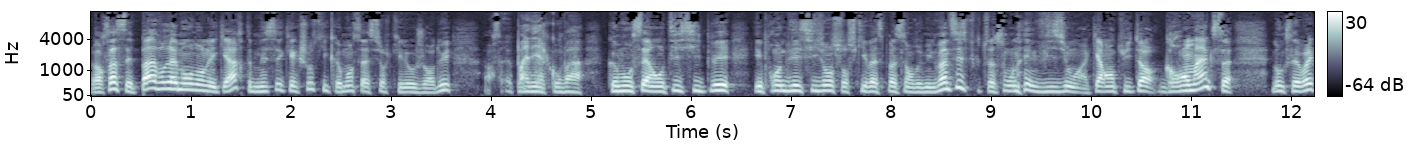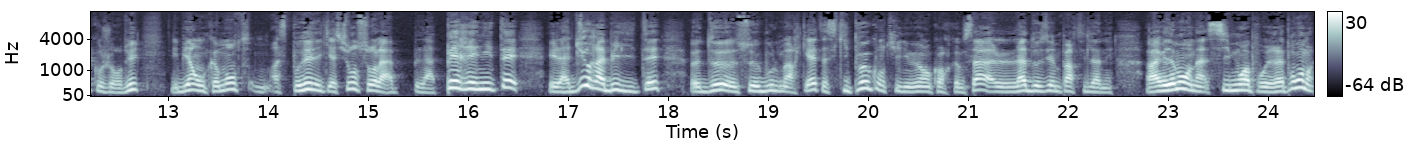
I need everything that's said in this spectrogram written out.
Alors ça, c'est pas vraiment dans les cartes, mais c'est quelque chose qui commence à circuler aujourd'hui. Alors ça veut pas dire qu'on va commencer à anticiper et prendre des décisions sur ce qui va se passer en 2026, parce que de toute façon, on a une vision à 48 heures grand max. Donc c'est vrai qu'aujourd'hui, eh bien, on commence à se poser des questions sur la, la pérennité et la durabilité euh, de ce bull market. Est-ce qu'il peut continuer encore comme ça la deuxième partie de l'année? Alors évidemment, on a six mois pour y répondre.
